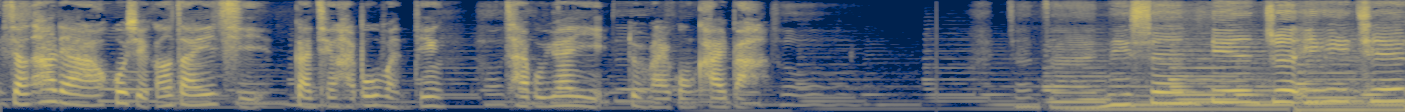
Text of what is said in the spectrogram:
想他俩或许刚在一起，感情还不稳定，才不愿意对外公开吧。站在你身边，这一切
